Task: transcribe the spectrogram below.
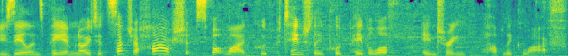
New Zealand's PM noted such a harsh spotlight could potentially put people off entering public life.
